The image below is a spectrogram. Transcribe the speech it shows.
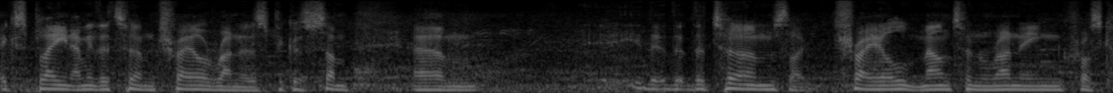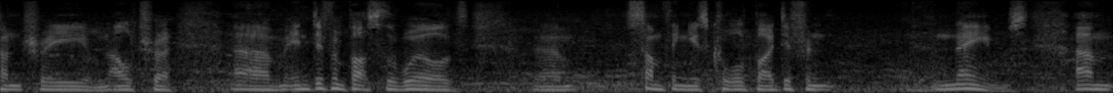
explain, I mean, the term trail runners, because some. Um, the, the, the terms like trail, mountain running, cross country, and ultra, um, in different parts of the world, um, something is called by different names. Um,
